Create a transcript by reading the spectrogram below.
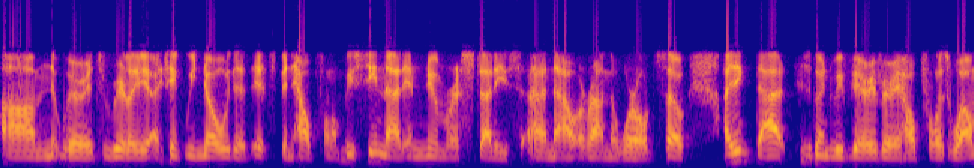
um, where it's really, I think we know that it's been helpful, and we've seen that in numerous studies uh, now around the world. So I think that is going to be very, very helpful as well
